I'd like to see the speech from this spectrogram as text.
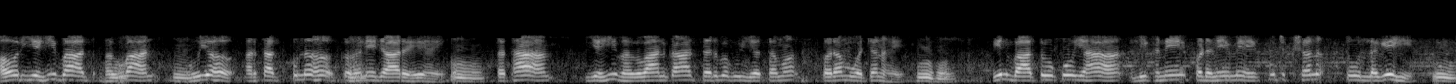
और यही बात भगवान हम्म। भूय अर्थात पुनः कहने जा रहे हैं। हम्म, तथा यही भगवान का सर्वगुह्यतम परम वचन है। हम्म, हम्म, इन बातों को यहाँ लिखने पढ़ने में कुछ क्षण तो लगे ही हम्म,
